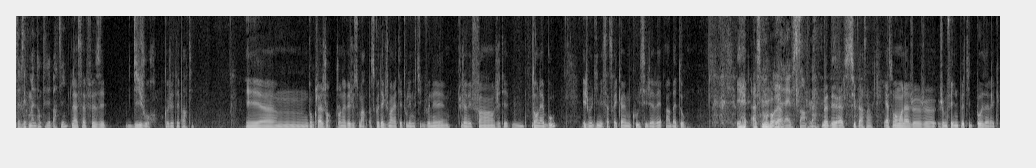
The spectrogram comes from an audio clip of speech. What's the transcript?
Ça faisait combien de temps que tu étais parti? Là, ça faisait 10 jours que j'étais parti. Et euh, donc là, j'en avais juste marre parce que dès que je m'arrêtais, tous les moustiques venaient. J'avais faim, j'étais dans la boue. Et je me dis, mais ça serait quand même cool si j'avais un bateau. Et à ce moment-là. rêves simples. Des rêves super simples. Et à ce moment-là, je, je- je me fais une petite pause avec.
